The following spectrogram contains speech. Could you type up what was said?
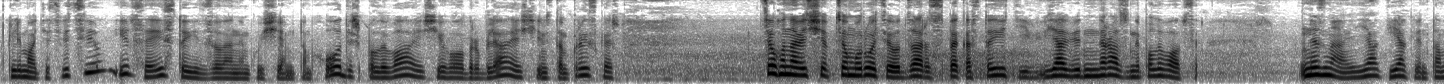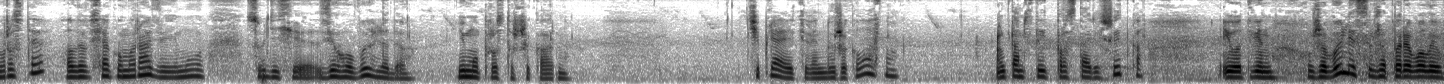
в кліматі світцвів, і все, і стоїть зеленим кущем. Там ходиш, поливаєш його, обробляєш, чимось там прискаєш. Цього навіть ще в цьому році, от зараз спека стоїть, і я від ні разу не поливався. Не знаю, як, як він там росте, але в всякому разі йому, судячи з його вигляду, йому просто шикарно. Чіпляється він дуже класно. Там стоїть проста рішитка. І от він вже виліз, вже перевалив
